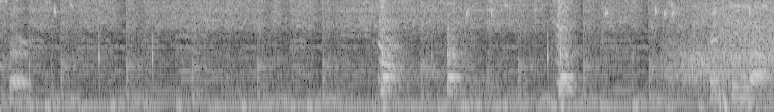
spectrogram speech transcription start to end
To serve. Fifteen love.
